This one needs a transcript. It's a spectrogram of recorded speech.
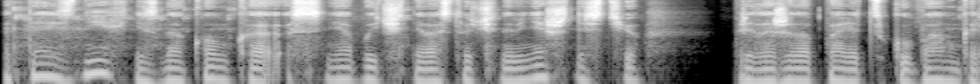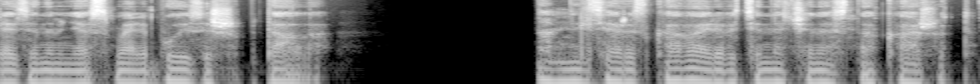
Одна из них, незнакомка с необычной восточной внешностью, приложила палец к губам, глядя на меня с мольбой, и зашептала. «Нам нельзя разговаривать, иначе нас накажут.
